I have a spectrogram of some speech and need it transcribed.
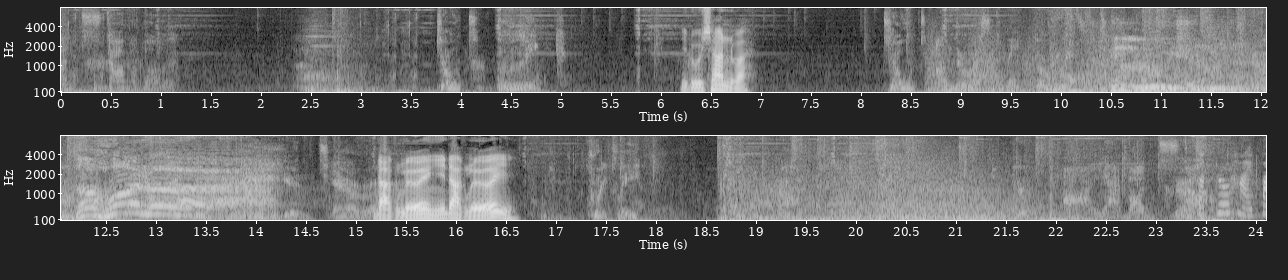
unstoppable. Don't blink. อิรูชั่นว่ะ Don't underestimate the risk The horror! in terror. ดักเลยอย่างนี้ดักเลย Quickly. I am unstoppable. ศัตรูหายไป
